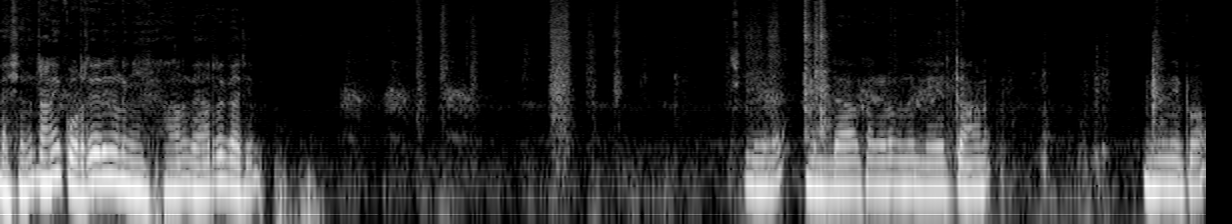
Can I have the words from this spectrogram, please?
വിശന്നിട്ടാണെങ്കിൽ കുറേ അരി തുടങ്ങി. അതാണ് വേറൊരു കാര്യം. ഇവിടെ എല്ലാ കാര്യങ്ങളും ഒന്ന് ലേറ്റാണ് ഇനിയിപ്പോൾ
